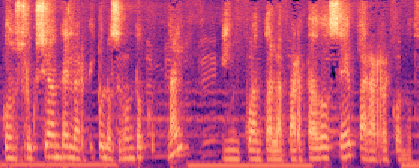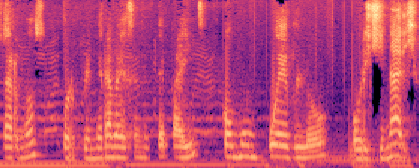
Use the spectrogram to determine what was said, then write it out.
construcción del artículo segundo comunal en cuanto al apartado C para reconocernos por primera vez en este país como un pueblo originario,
